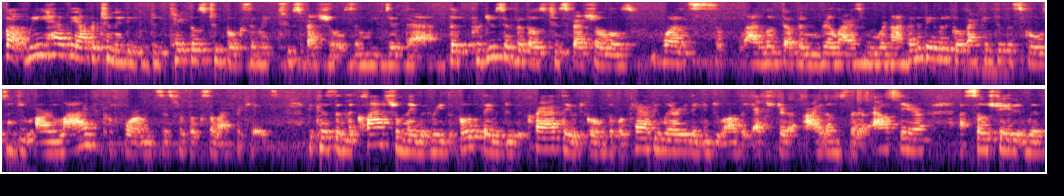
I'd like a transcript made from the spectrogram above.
But we had the opportunity to do, take those two books and make two specials, and we did that. The producer for those two specials, once I looked up and realized we were not going to be able to go back into the schools and do our live performances for Books Alive for Kids, because in the classroom they would read the book, they would do the craft, they would go over the vocabulary, they can do all the extra items that are out there associated with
